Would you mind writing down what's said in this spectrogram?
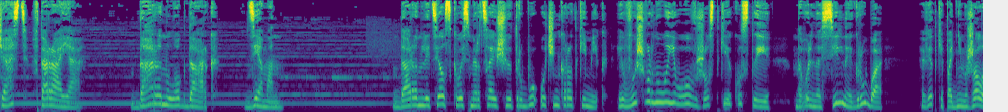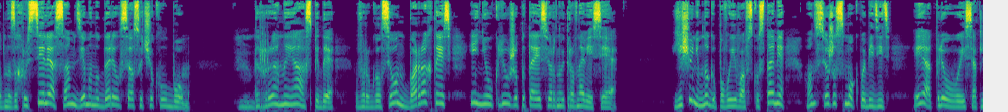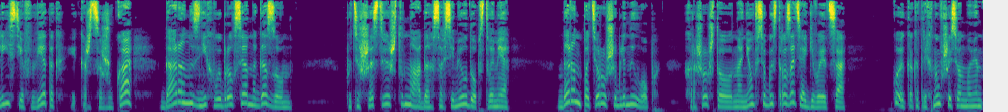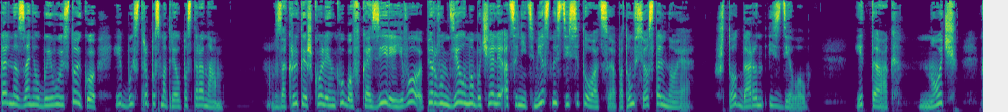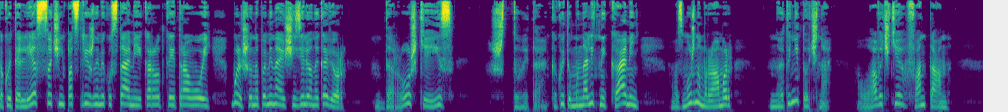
Часть вторая. Даррен Локдарк. Демон. Даррен летел сквозь мерцающую трубу очень короткий миг и вышвырнул его в жесткие кусты, довольно сильно и грубо. Ветки под ним жалобно захрустели, а сам демон ударился о сучок лбом. «Драные аспиды!» — выругался он, барахтаясь и неуклюже пытаясь вернуть равновесие. Еще немного повоевав с кустами, он все же смог победить, и, отплевываясь от листьев, веток и, кажется, жука, Даррен из них выбрался на газон. Путешествие что надо, со всеми удобствами. Даррен потер ушибленный лоб. Хорошо, что на нем все быстро затягивается. Кое-как отряхнувшись, он моментально занял боевую стойку и быстро посмотрел по сторонам. В закрытой школе инкубов в Казире его первым делом обучали оценить местность и ситуацию, а потом все остальное. Что Даррен и сделал. Итак, Ночь, какой-то лес с очень подстриженными кустами и короткой травой, больше напоминающий зеленый ковер. Дорожки из... Что это? Какой-то монолитный камень, возможно, мрамор. Но это не точно. Лавочки, фонтан.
